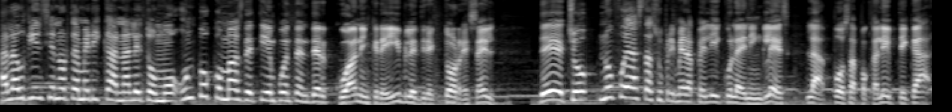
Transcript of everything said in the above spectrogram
a la audiencia norteamericana le tomó un poco más de tiempo entender cuán increíble director es él. De hecho, no fue hasta su primera película en inglés, la posapocalíptica,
